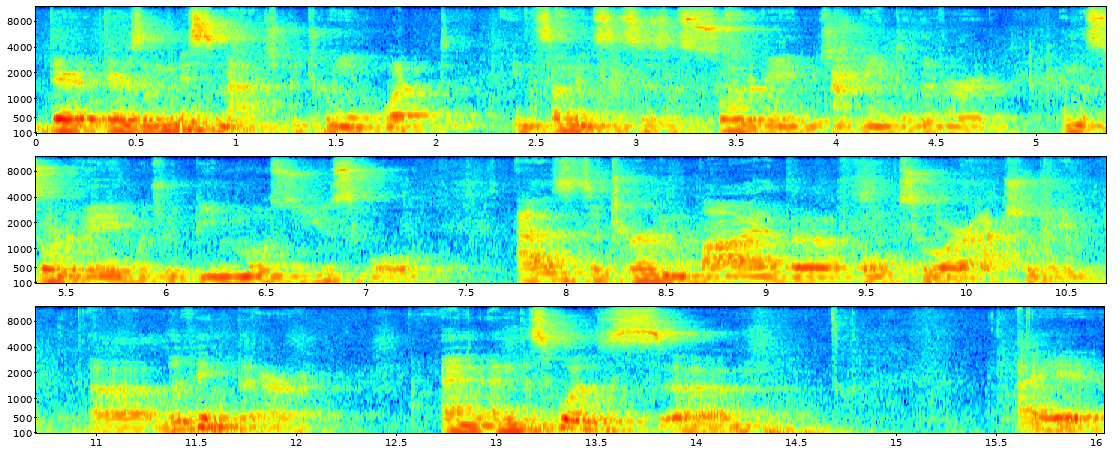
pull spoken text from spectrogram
there, there's a mismatch between what, in some instances, the sort of aid which is being delivered and the sort of aid which would be most useful as determined by the folks who are actually uh, living there. And, and this was, uh, I,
